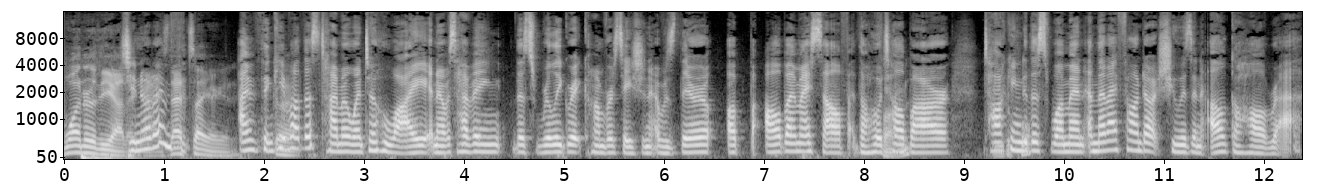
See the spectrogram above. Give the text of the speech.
one or the other. Do you know what. I'm That's how you're gonna. I'm thinking about this time I went to Hawaii and I was having this really great conversation. I was there up all by myself at the hotel bar talking to this woman and then I found out she was an alcohol rep.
